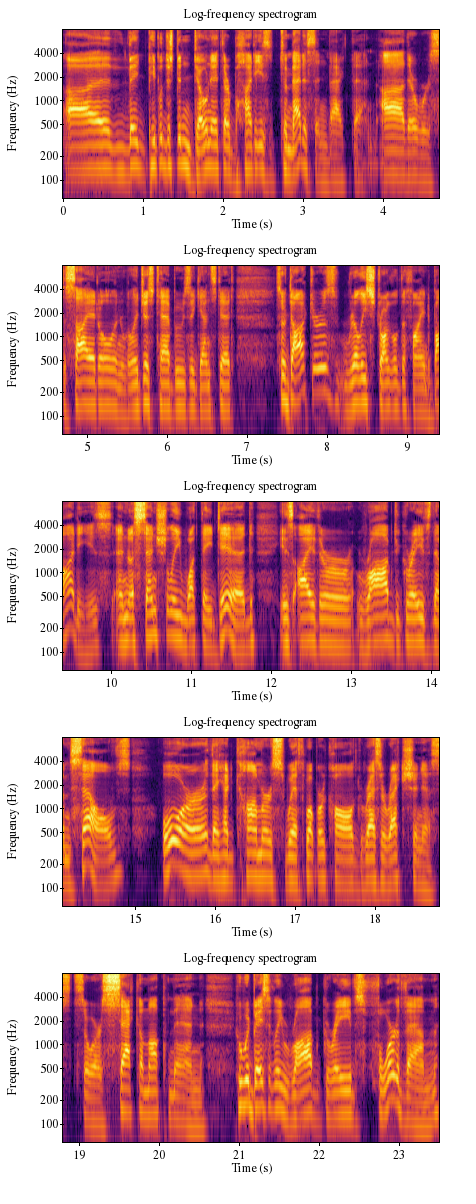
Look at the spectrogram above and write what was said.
uh, they, people just didn't donate their bodies to medicine back then. Uh, there were societal and religious taboos against it. So doctors really struggled to find bodies. And essentially what they did is either robbed graves themselves or they had commerce with what were called resurrectionists or sack 'em up men who would basically rob graves for them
